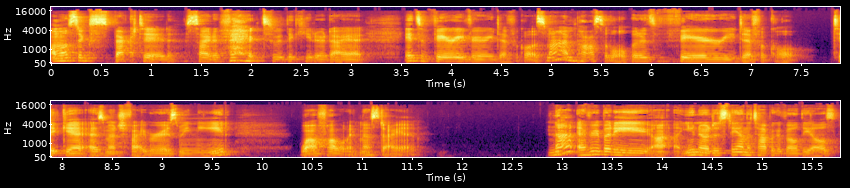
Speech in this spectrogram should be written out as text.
almost expected side effect with the keto diet. It's very, very difficult. It's not impossible, but it's very difficult to get as much fiber as we need while following this diet. Not everybody, uh, you know, to stay on the topic of LDLs,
